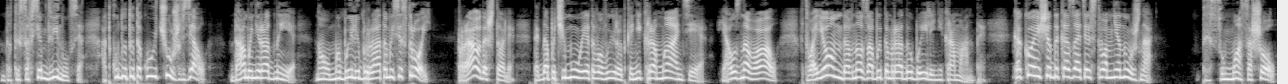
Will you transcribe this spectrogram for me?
«Да ты совсем двинулся! Откуда ты такую чушь взял? Да, мы не родные, но мы были братом и сестрой!» «Правда, что ли? Тогда почему у этого выродка некромантия? Я узнавал. В твоем давно забытом роду были некроманты. Какое еще доказательство мне нужно?» «Ты с ума сошел!»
